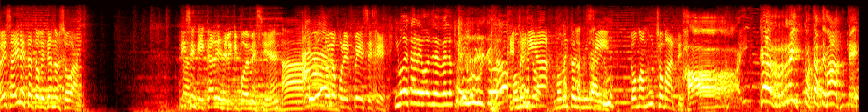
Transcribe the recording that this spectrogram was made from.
¿ves? Ahí le está toqueteando el sobán. Dicen que Icardi es del equipo de Messi, ¿eh? Solo por el PSG. Y vos dejás de el reloj de bulto. Momento, momento iluminado. toma mucho mate. ¡Ay! ¡Qué rico está este mate!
